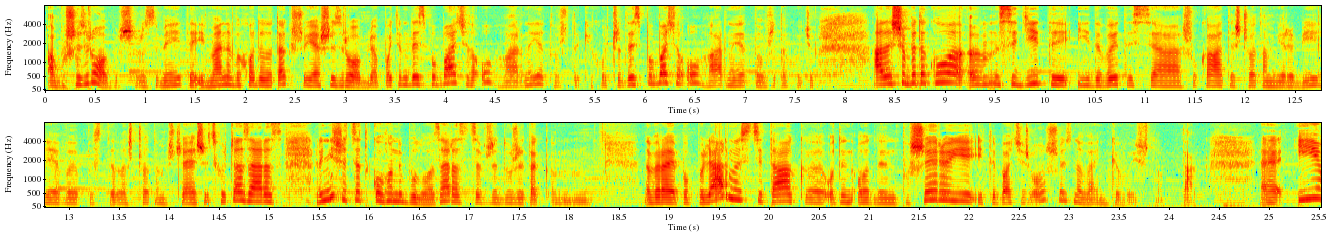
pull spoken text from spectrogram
або щось робиш, розумієте? І в мене виходило так, що я щось роблю, а потім десь побачила, о, гарно, я теж таке хочу. Десь побачила, о, гарно, я теж так хочу. Але щоб такого ем, сидіти і дивитися, шукати, що там Мірабілія випустила, що там ще щось. Хоча зараз раніше це такого не було. Зараз це вже дуже так. ем, Набирає популярності, так, е, один один поширює, і ти бачиш, о, щось новеньке вийшло. Так. Е, І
